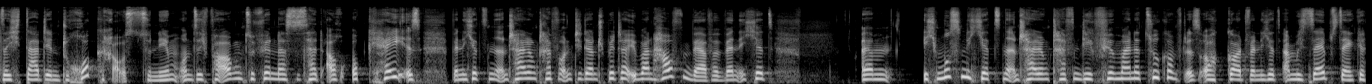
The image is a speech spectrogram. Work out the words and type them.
sich da den Druck rauszunehmen und sich vor Augen zu führen, dass es halt auch okay ist, wenn ich jetzt eine Entscheidung treffe und die dann später über den Haufen werfe. Wenn ich jetzt, ähm, ich muss nicht jetzt eine Entscheidung treffen, die für meine Zukunft ist. Oh Gott, wenn ich jetzt an mich selbst denke,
